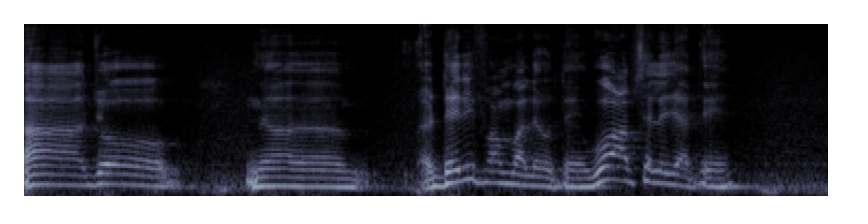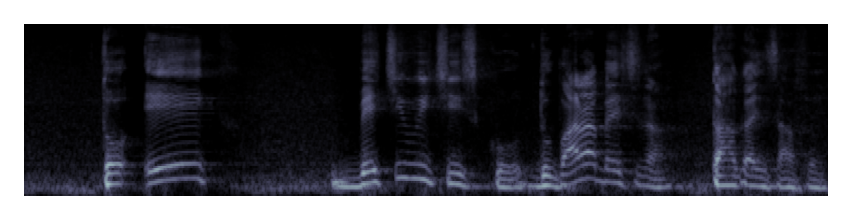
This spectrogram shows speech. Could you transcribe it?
आ, जो डेयरी फार्म वाले होते हैं, वो आपसे ले जाते हैं। तो एक बेची हुई चीज़ को दोबारा बेचना कहाँ का इंसाफ है?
